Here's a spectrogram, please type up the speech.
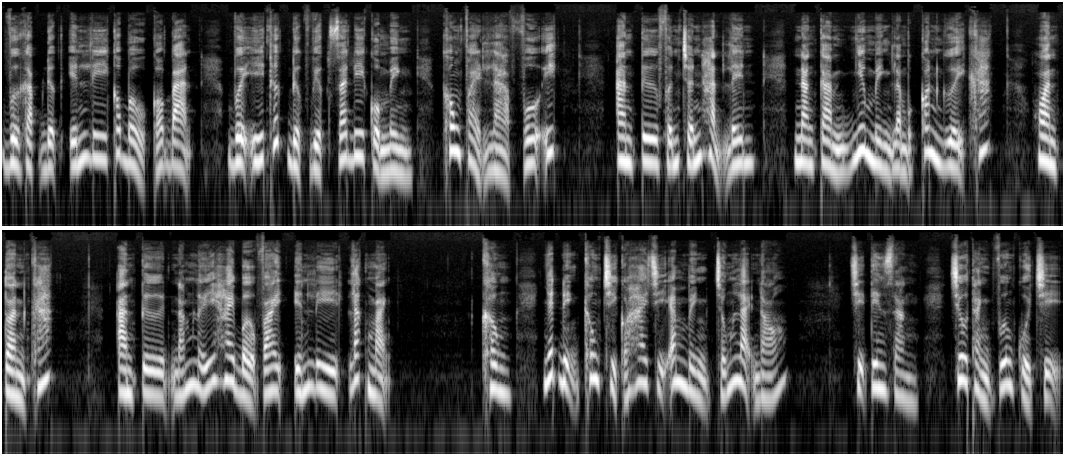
vừa gặp được Yến Ly có bầu có bạn, vừa ý thức được việc ra đi của mình không phải là vô ích. An Tư phấn chấn hẳn lên, nàng cảm như mình là một con người khác, hoàn toàn khác. An Tư nắm lấy hai bờ vai Yến Ly lắc mạnh. Không, nhất định không chỉ có hai chị em mình chống lại nó. Chị tin rằng Chiêu Thành Vương của chị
